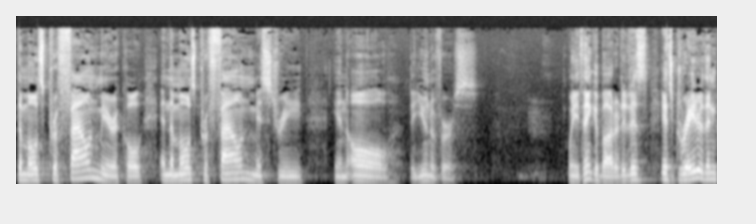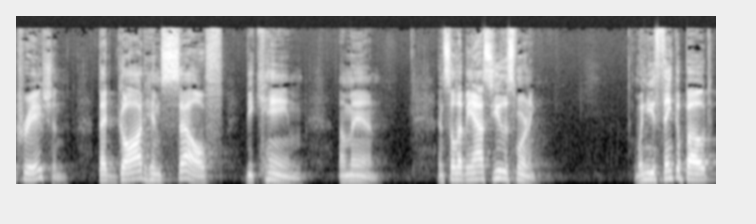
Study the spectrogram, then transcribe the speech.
the most profound miracle and the most profound mystery in all the universe. When you think about it, it is, it's greater than creation that God Himself became a man. And so let me ask you this morning when you think about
